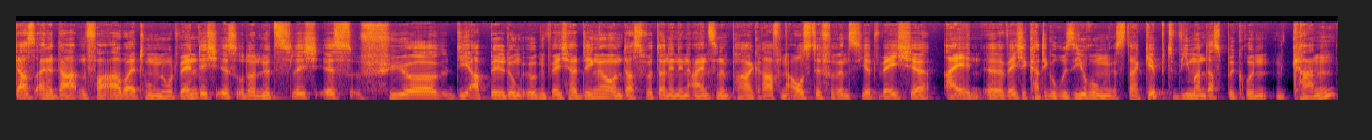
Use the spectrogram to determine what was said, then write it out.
dass eine Datenverarbeitung notwendig ist oder nützlich ist für die Abbildung irgendwelcher Dinge und das wird dann in den einzelnen Paragraphen ausdifferenziert, welche, ein, äh, welche Kategorisierungen es da gibt, wie man das begründen kann,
